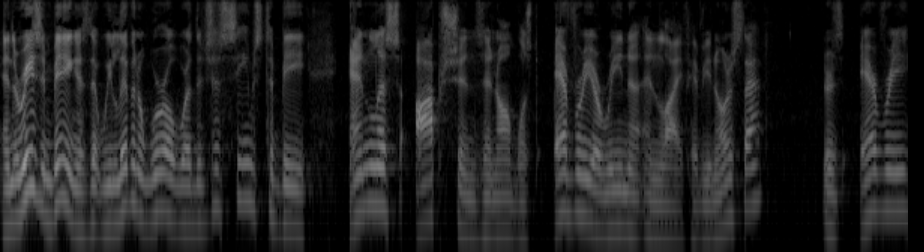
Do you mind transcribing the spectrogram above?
and the reason being is that we live in a world where there just seems to be endless options in almost every arena in life. Have you noticed that? There's every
